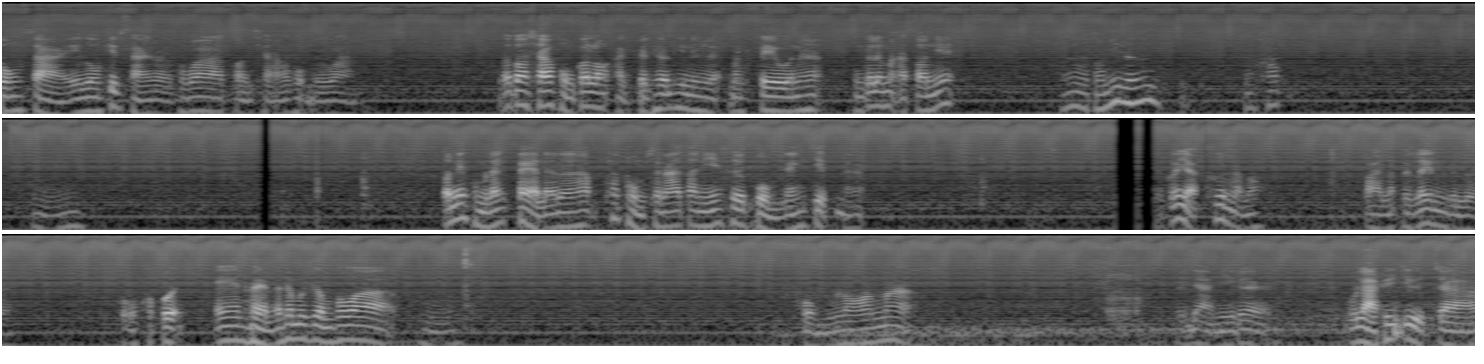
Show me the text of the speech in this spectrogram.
ลงสายลงคลิปสายหน่อยเพราะว่าตอนเช้าผมไม่ว่างแล้วตอนเช้าผมก็ลองอัดไปเท่าทีนึงแหละมันเฟลนะฮะผมก็เลยมาอัดตอนนี้เออตอนนี้เลยนะครับ อืมตอนนี้ผมแรงแปดแล้วนะครับ ถ้าผมชนะตอนนี้คือผมแรงเจ็ดนะครับ ก็อยากขึ้นนะเนาะ ไปเราไปเล่นกันเลย ผมขอเปิดแอร์หน่อยนะท่านผู้ชมเพราะว่าอืมผมร้อนมากไปด่านนี้ด้วยเวลาที่จืดจาง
